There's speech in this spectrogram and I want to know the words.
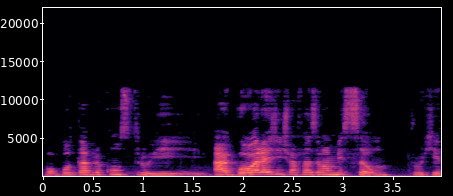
Vou botar pra construir. Agora a gente vai fazer uma missão. Porque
